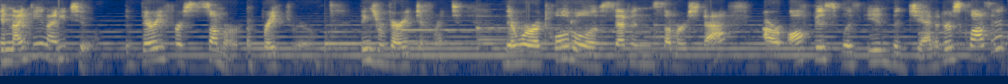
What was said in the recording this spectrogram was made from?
In 1992, the very first summer of Breakthrough, things were very different. There were a total of seven summer staff. Our office was in the janitor's closet.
